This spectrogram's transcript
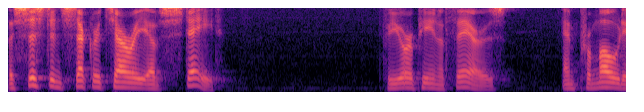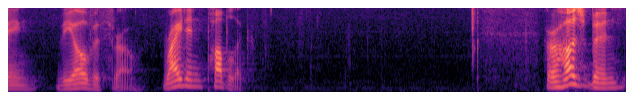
Assistant Secretary of State for European Affairs, and promoting the overthrow, right in public. Her husband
